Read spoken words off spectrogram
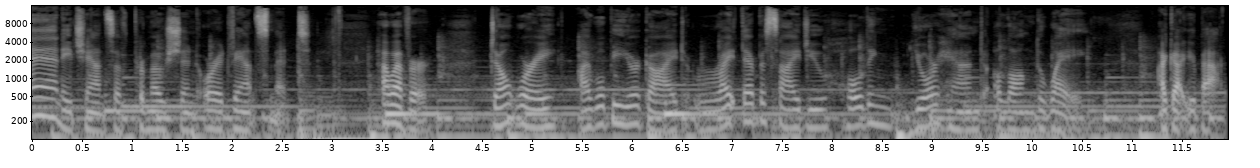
any chance of promotion or advancement. However, don't worry, I will be your guide right there beside you, holding your hand along the way. I got your back.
